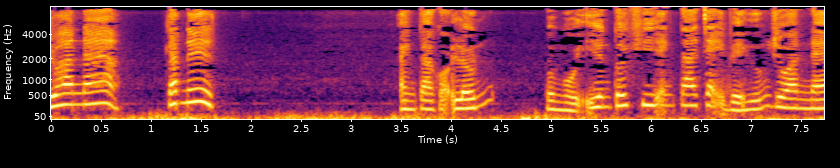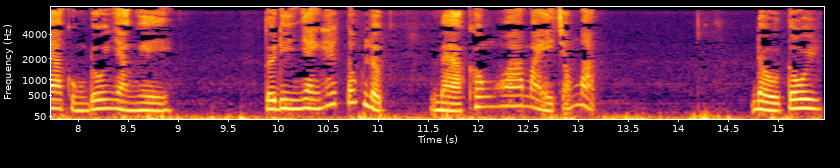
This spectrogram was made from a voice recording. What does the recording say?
Johanna, Katniss! Anh ta gọi lớn, tôi ngồi yên tới khi anh ta chạy về hướng Joanna cùng đôi nhà nghề. Tôi đi nhanh hết tốc lực, mà không hoa mày chóng mặt. Đầu tôi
